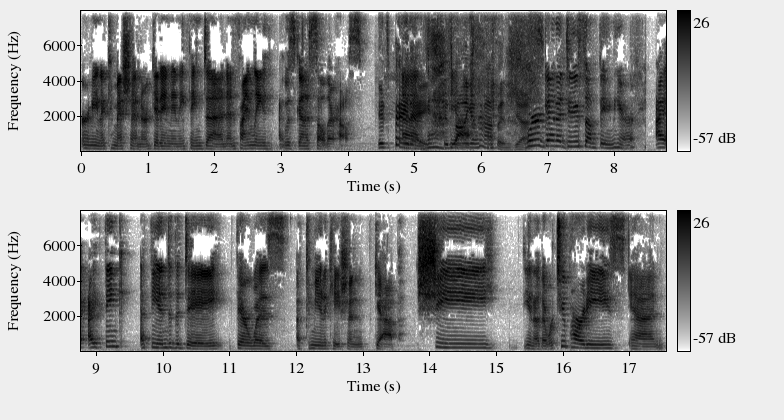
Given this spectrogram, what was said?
earning a commission or getting anything done. And finally, I was going to sell their house. It's payday. Um, it's yeah. finally going to happen. Yes. We're going to do something here. I, I think at the end of the day, there was a communication gap. She, you know, there were two parties and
